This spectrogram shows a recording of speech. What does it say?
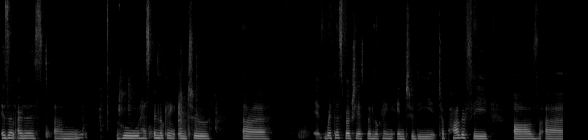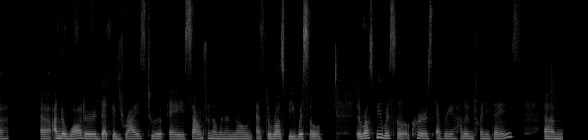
is an artist um, who has been looking into, uh, with this work, she has been looking into the topography of uh, uh, underwater that gives rise to a sound phenomenon known as the Rossby whistle. The Rossby whistle occurs every 120 days um,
